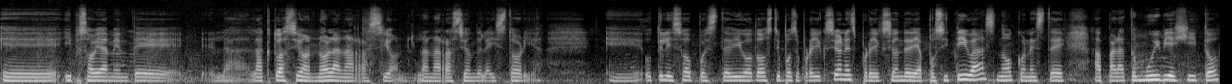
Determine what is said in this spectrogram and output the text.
eh, y pues obviamente la, la, actuación, ¿no? la narración, la narración de la historia. Eh, utilizo, pues te digo, dos tipos de proyecciones, proyección de diapositivas, ¿no? Con este aparato muy viejito,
